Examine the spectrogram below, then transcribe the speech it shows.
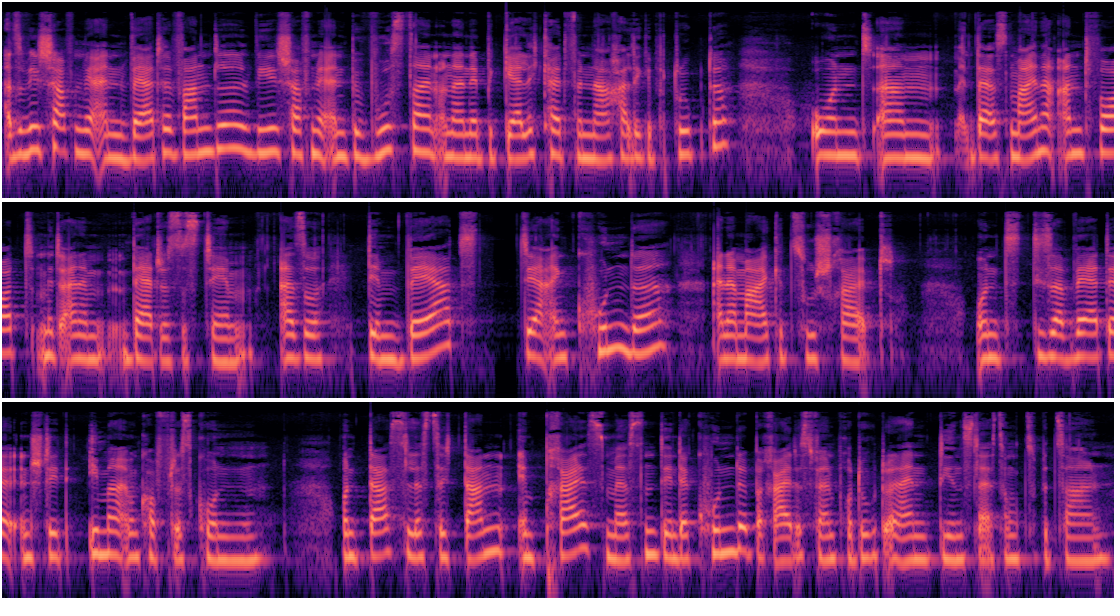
Also wie schaffen wir einen Wertewandel? Wie schaffen wir ein Bewusstsein und eine Begehrlichkeit für nachhaltige Produkte? Und ähm, da ist meine Antwort mit einem Wertesystem, also dem Wert, der ein Kunde einer Marke zuschreibt. Und dieser Wert, der entsteht immer im Kopf des Kunden. Und das lässt sich dann im Preis messen, den der Kunde bereit ist, für ein Produkt oder eine Dienstleistung zu bezahlen.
